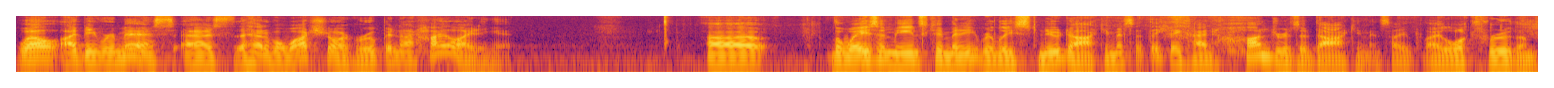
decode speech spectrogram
well, I'd be remiss as the head of a watchdog group in not highlighting it. Uh, the Ways and Means Committee released new documents. I think they had hundreds of documents. I, I looked through them.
